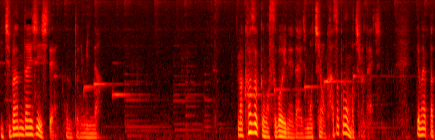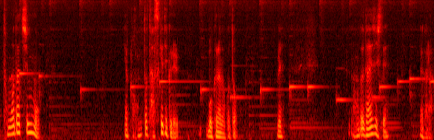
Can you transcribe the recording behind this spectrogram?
一番大事にして本当にみんな。まあ家族もすごいね大事。もちろん家族ももちろん大事。でもやっぱ友達もやっぱ本当助けてくれる僕らのことね。本当に大事にして。だから。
